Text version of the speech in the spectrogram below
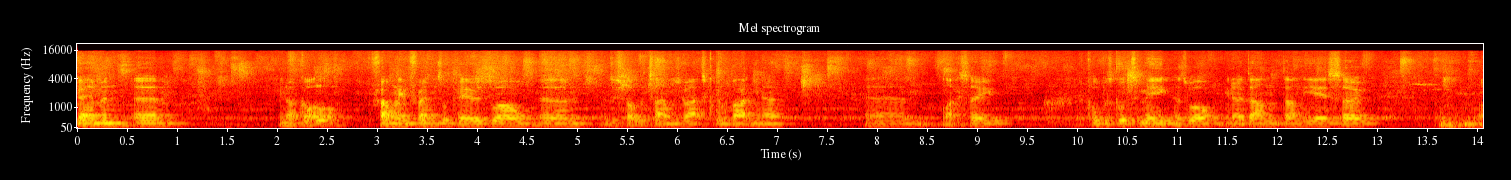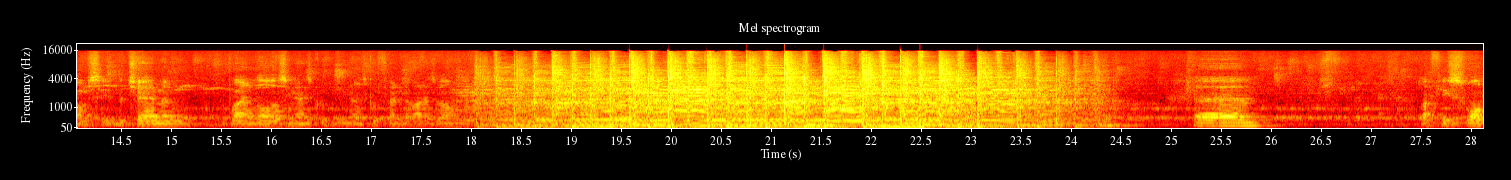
chairman. Um, you know, I've got a lot of family and friends up here as well. Um, I just felt the time was right to come back. You know, um, like I say, the club was good to me as well. You know, down down the years. So obviously the chairman, Brian Laws, you know, is good. You know, a good friend of mine as well. Matthew Swan.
